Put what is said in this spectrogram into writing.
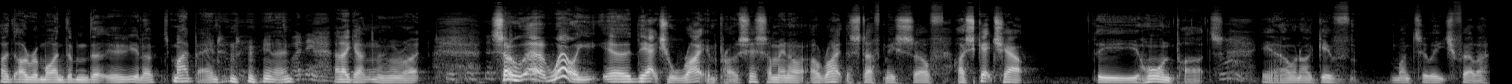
I, I remind them that uh, you know it's my band, you know, and they go, "Mm, all right. So, uh, well, uh, the actual writing process. I mean, I, I write the stuff myself. I sketch out the horn parts, you know, and I give one to each fella,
